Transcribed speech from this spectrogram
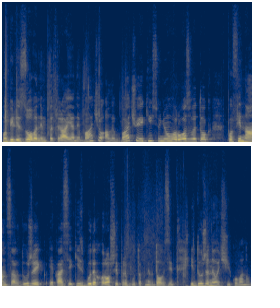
Мобілізованим Петра я не бачу, але бачу якийсь у нього розвиток по фінансах. Дуже якась, якийсь буде хороший прибуток невдовзі і дуже неочікувано.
